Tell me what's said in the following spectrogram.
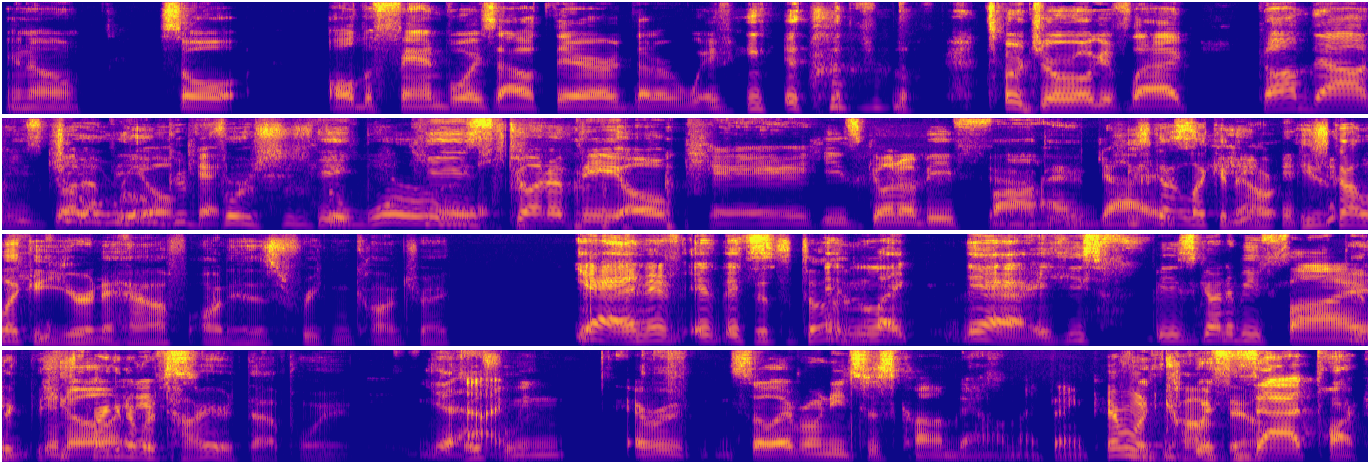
You know, so all the fanboys out there that are waving the, the Joe Rogan flag, calm down. He's gonna Joe be Rogan okay. versus He- the world. He's gonna be okay. He's gonna be fine, dude. guys. He's got like an hour. He's got like a year and a half on his freaking contract. Yeah, and if, if it's It's done. like yeah, he's he's gonna be fine. Dude, he's know, probably gonna retire at that point. Yeah, Hopefully. I mean, every so everyone needs to just calm down. I think Everyone with, calm with down. that part.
